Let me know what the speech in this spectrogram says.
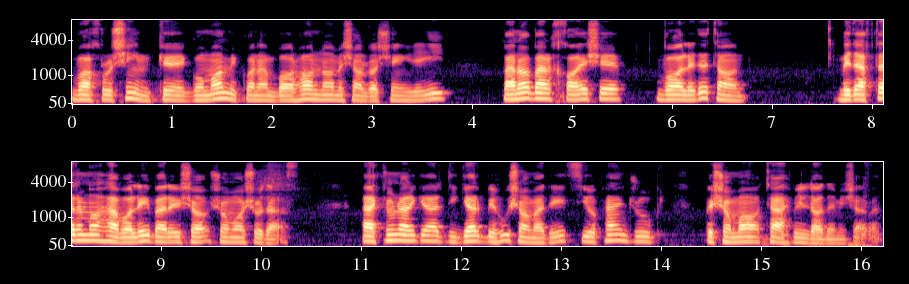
واخروشین که گمان می‌کنم بارها نامشان را شنیده اید بنابر خواهش والدتان به دفتر ما حواله برای شما شده است. اکنون اگر دیگر به هوش آمده اید 35 روبل به شما تحویل داده می شود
